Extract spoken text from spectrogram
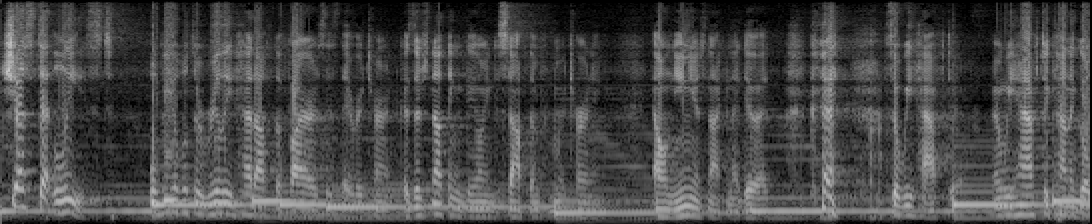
just at least, we'll be able to really head off the fires as they return because there's nothing going to stop them from returning. El Nino's not going to do it. so we have to. And we have to kind of go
